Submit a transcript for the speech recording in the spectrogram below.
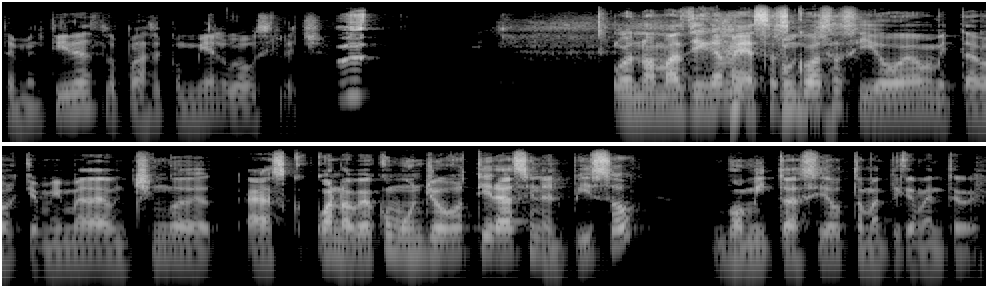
de mentiras, lo pueden hacer con miel, huevos y leche. O nomás dígame esas cosas y yo voy a vomitar porque a mí me da un chingo de asco. Cuando veo como un yogur tirado en el piso, vomito así automáticamente, güey.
